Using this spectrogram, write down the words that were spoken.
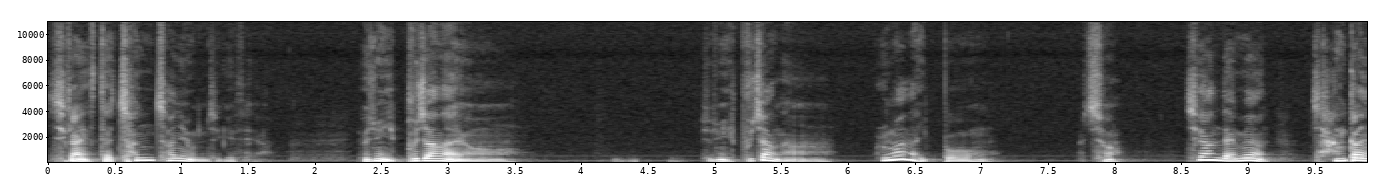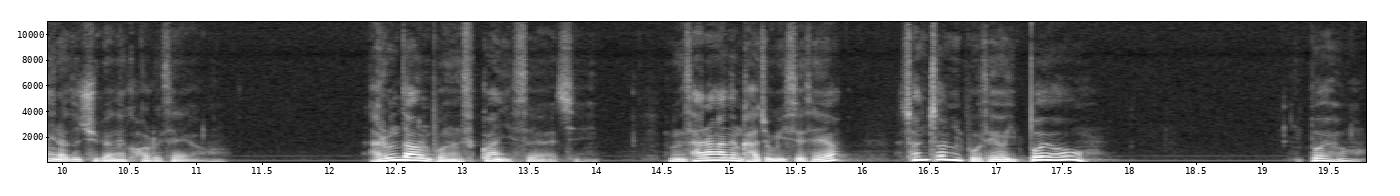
시간 있을 때 천천히 움직이세요. 요즘 이쁘잖아요. 요즘 이쁘잖아. 얼마나 이뻐. 그렇죠? 시간 되면 잠깐이라도 주변에 걸으세요. 아름다움을 보는 습관이 있어야지. 그럼 사랑하는 가족 있으세요? 천천히 보세요. 이뻐요. 이뻐요.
